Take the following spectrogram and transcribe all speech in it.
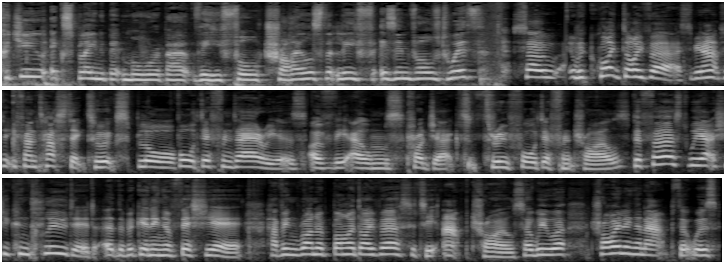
Could you explain a bit more about the four trials that Leaf is involved with? So, we're quite diverse. It's been absolutely fantastic to explore four different areas of the ELMS project through four different trials. The first we actually concluded at the beginning of this year, having run a biodiversity app trial. So, we were trialing an app that was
